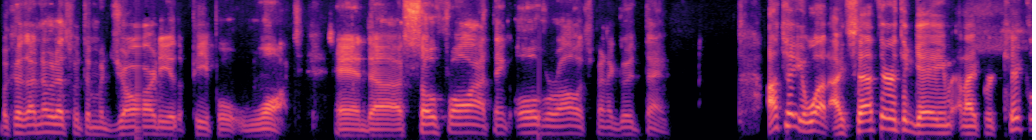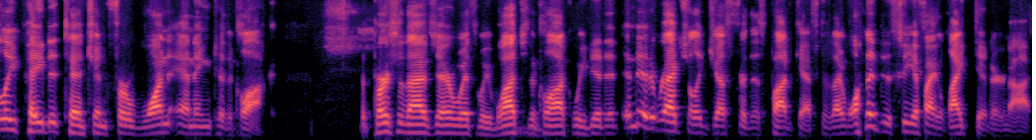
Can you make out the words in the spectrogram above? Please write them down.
because I know that's what the majority of the people want. And uh, so far, I think overall it's been a good thing. I'll tell you what, I sat there at the game and I particularly paid attention for one inning to the clock. The person I was there with, we watched the clock, we did it, and did it actually just for this podcast because I wanted to see if I liked it or not.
